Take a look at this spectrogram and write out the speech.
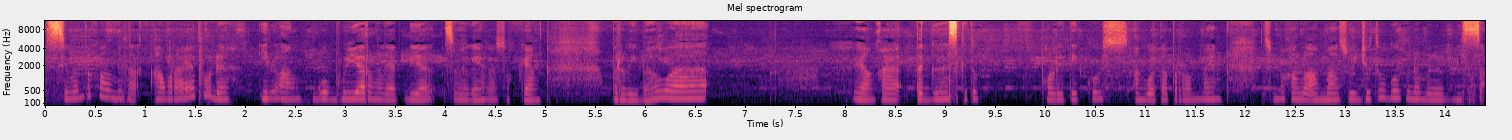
Siwan tuh kalau misal auranya tuh udah hilang. Gue buyar ngeliat dia sebagai sosok yang berwibawa yang kayak tegas gitu politikus anggota parlemen. Cuma kalau sama Suju tuh gue bener-bener bisa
